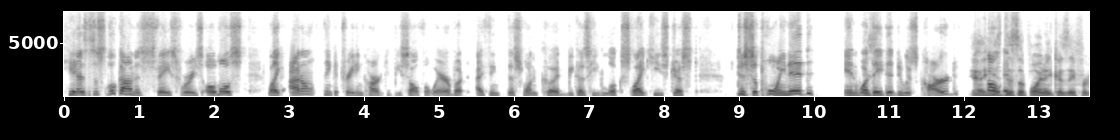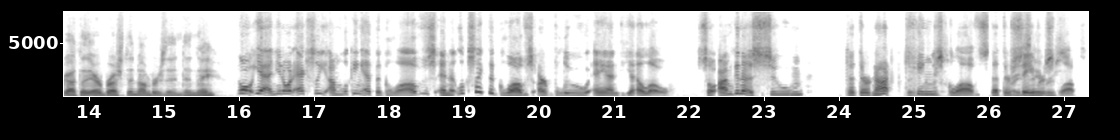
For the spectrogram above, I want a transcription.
He has this look on his face where he's almost like I don't think a trading card could be self-aware, but I think this one could because he looks like he's just disappointed in what He's- they did to his card. Yeah, he's disappointed because they forgot to airbrush the numbers in, didn't they? Oh yeah, and you know what? Actually, I'm looking at the gloves, and it looks like the gloves are blue and yellow. So I'm gonna assume that they're not King's gloves, that they're Sabres Sabres. gloves.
